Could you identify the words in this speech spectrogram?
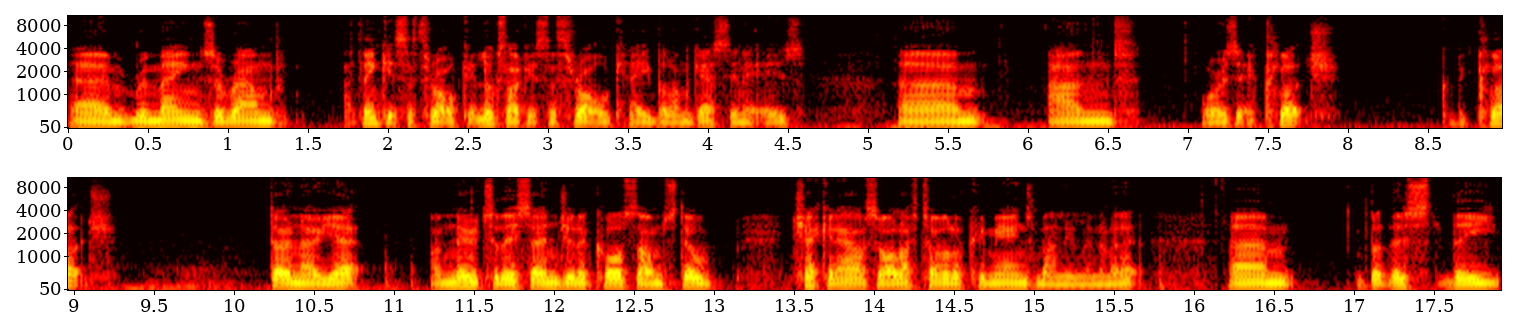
um, remains around. I think it's a throttle. It looks like it's the throttle cable. I'm guessing it is. Um, and or is it a clutch? Could be clutch. Don't know yet. I'm new to this engine, of course. I'm still checking out, so I'll have to have a look in my Haynes manual in a minute. Um, but there's the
